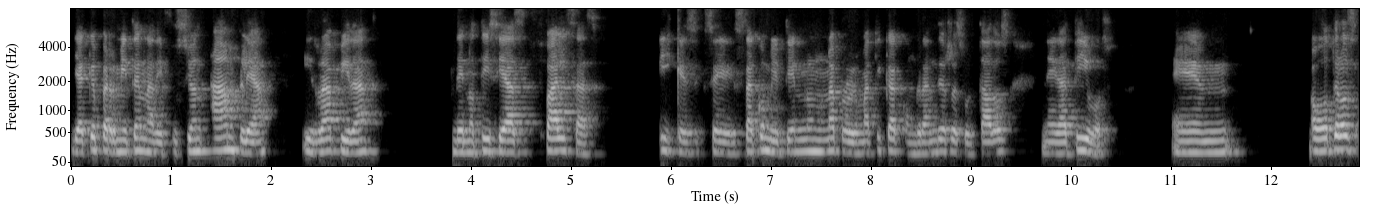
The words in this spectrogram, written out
ya que permiten la difusión amplia y rápida de noticias falsas y que se está convirtiendo en una problemática con grandes resultados negativos. Em, otros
